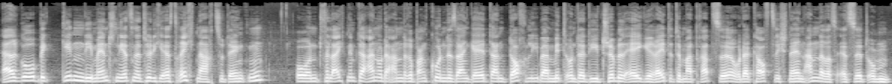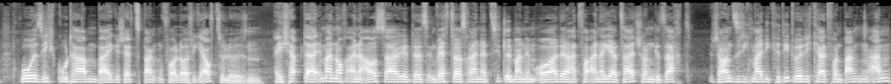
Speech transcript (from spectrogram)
Ergo beginnen die Menschen jetzt natürlich erst recht nachzudenken, und vielleicht nimmt der ein oder andere Bankkunde sein Geld dann doch lieber mit unter die AAA geratete Matratze oder kauft sich schnell ein anderes Asset, um hohe Sichtguthaben bei Geschäftsbanken vorläufig aufzulösen. Ich habe da immer noch eine Aussage des Investors Rainer Zittelmann im Ohr, der hat vor einer Jahr Zeit schon gesagt, schauen Sie sich mal die Kreditwürdigkeit von Banken an.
